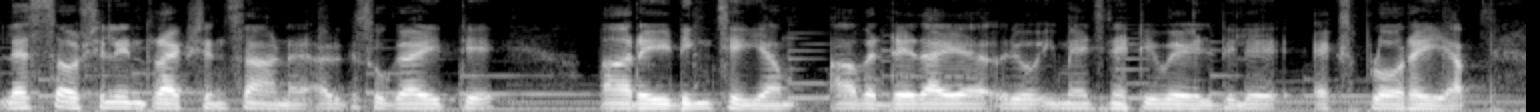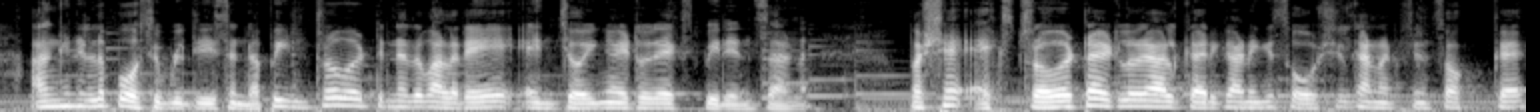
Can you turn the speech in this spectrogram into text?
ലെസ് സോഷ്യൽ ഇൻട്രാക്ഷൻസ് ആണ്. അവർക്ക് സുഖമായിട്ട് റീഡിങ് ചെയ്യാം. അവരുടേതായ ഒരു ഇമാജിനേറ്റീവ് വേൾഡിൽ എക്സ്പ്ലോർ ചെയ്യാം. അങ്ങനെയുള്ള പോസിബിലിറ്റീസ് ഉണ്ട്. അപ്പോൾ ഇൻട്രോവേർട്ടിന് അത് വളരെ എൻജോയിങ് ആയിട്ടുള്ള എക്സ്പീരിയൻസ് ആണ്. പക്ഷേ എക്സ്ട്രോവേർട്ട് ആയിട്ടുള്ള ഒരാൾക്കാർക്കാണെങ്കിൽ സോഷ്യൽ കണക്ഷൻസ് ഒക്കെ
